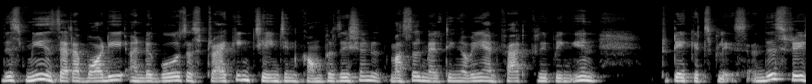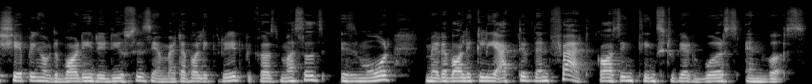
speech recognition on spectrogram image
This means that our body undergoes a striking change in composition with muscle melting away and fat creeping in to take its place. And this reshaping of the body reduces your metabolic rate because muscles is more metabolically active than fat, causing things to get worse and worse.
